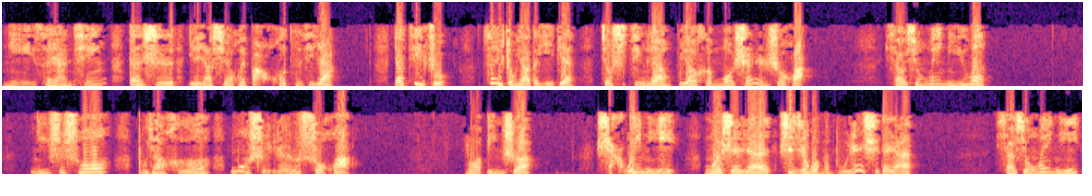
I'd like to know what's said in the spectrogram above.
你虽然轻，但是也要学会保护自己呀。要记住，最重要的一点就是尽量不要和陌生人说话。”小熊维尼问：“你是说不要和墨水人说话？”罗宾说：“傻维尼，陌生人是指我们不认识的人。”小熊维尼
